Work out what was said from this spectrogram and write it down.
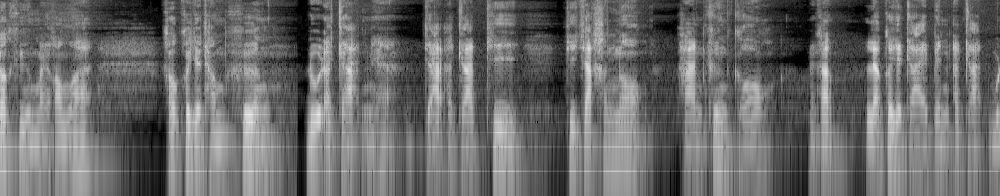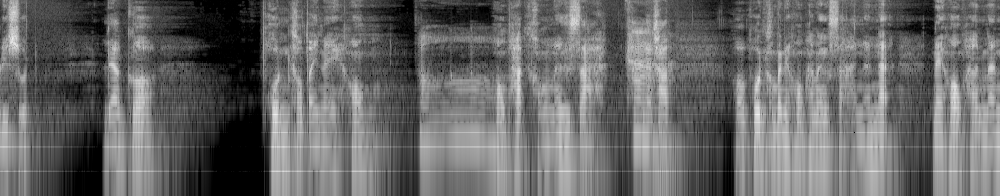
ก็คือหมายความว่า เขาก็จะทำเครื่องดูดอากาศเนี่ยฮะจากอากาศที่ที่จากข้างนอกผ่านเครื่องกรองนะครับ แล้วก็จะกลายเป็นอากาศบริสุทธิ์ แล้วก็พ่นเข้าไปในห้องอ๋อห้องพักของนักศึกษาค่ะนะครับ พอพ่นเข้าไปในห้องพักนักศึกษานั้นน่ะ ในห้องพักนั้น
